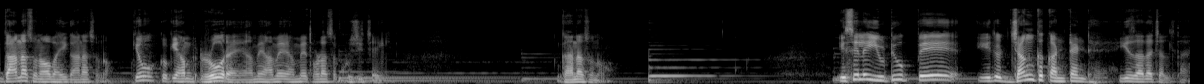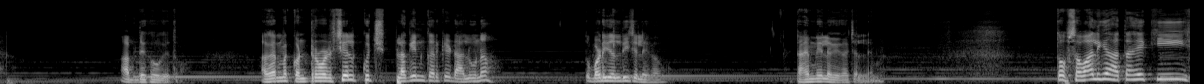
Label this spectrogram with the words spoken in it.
गाना सुनाओ भाई, गाना सुनाओ। क्यों? क्योंकि हम रो रहे हैं, हमें हमें हमें थोड़ा सा खुशी चाहिए। गाना सुनाओ। इसीलिए यूट्यूब पे ये जो जंक कंटेंट है, ये ज़्यादा चलता है। आप देखोगे तो। अगर मैं कंट्रोवर्शियल कुछ प्लग इन करके डालू ना तो बड़ी जल्दी चलेगा वो। टाइम नहीं लगेगा चलने में। तो अब सवाल यह आता है कि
